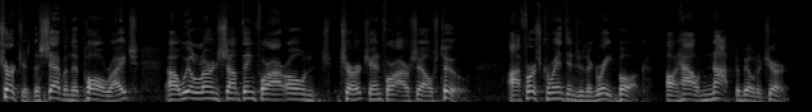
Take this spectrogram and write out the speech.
churches, the seven that Paul writes, uh, we'll learn something for our own ch- church and for ourselves too. Uh, 1 Corinthians is a great book on how not to build a church.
